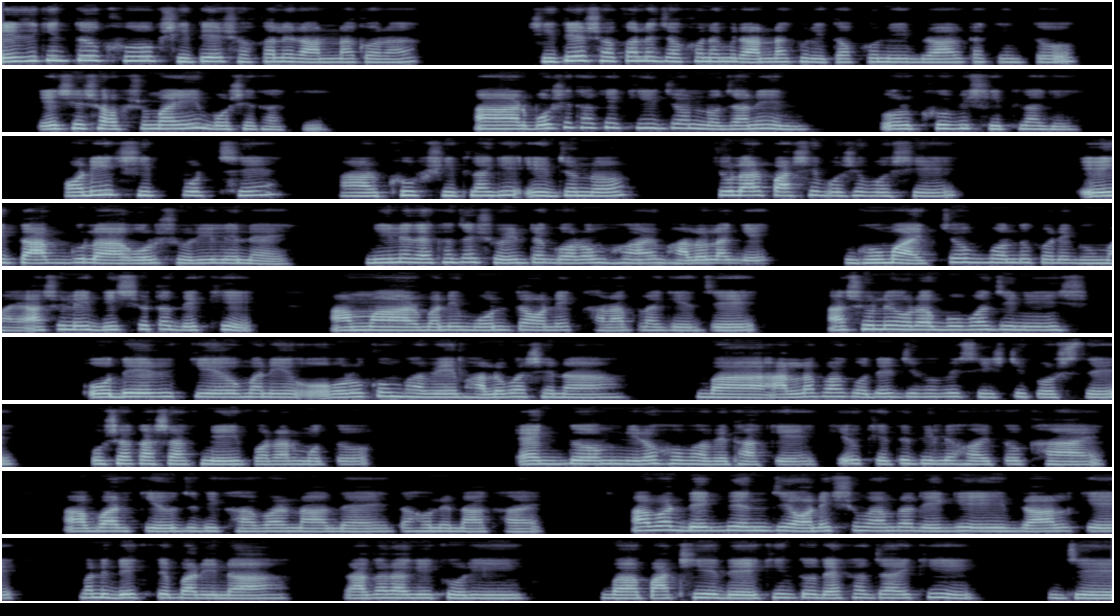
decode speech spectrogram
এই যে কিন্তু খুব শীতের সকালে রান্না করা। শীতের সকালে যখন আমি রান্না করি তখন এই বিড়ালটা কিন্তু এসে সবসময়ই বসে থাকে। আর বসে থাকে কি জন্য জানেন? ওর খুবই শীত লাগে। অনেক শীত পড়ছে আর খুব শীত লাগে এর জন্য চুলার পাশে বসে বসে এই তাপগুলা ওর শরীরে নেয়। নিলে দেখা যায় শরীরটা গরম হয়, ভালো লাগে। ঘুমায়, চোখ বন্ধ করে ঘুমায়। আসলে এই দৃশ্যটা দেখে আমার মানে মনটা অনেক খারাপ লাগে যে আসলে ওরা বোবা জিনিস। ওদের কেউ মানে ওরকম ভাবে ভালোবাসে না বা আল্লাহ পাক ওদের যেভাবে সৃষ্টি করছে পোশাক-আশাক নেই পরার মতো। একদম নিরহভাবে থাকে। কেউ খেতে দিলে হয়তো খায়। আবার কেউ যদি খাবার না দেয় তাহলে না খায়। আবার দেখবেন যে অনেক সময় আমরা রেগে এই বিড়ালকে মানে দেখতে পারি না, রাগারাগি করি বা পাঠিয়ে দেই। কিন্তু দেখা যায় কি যে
